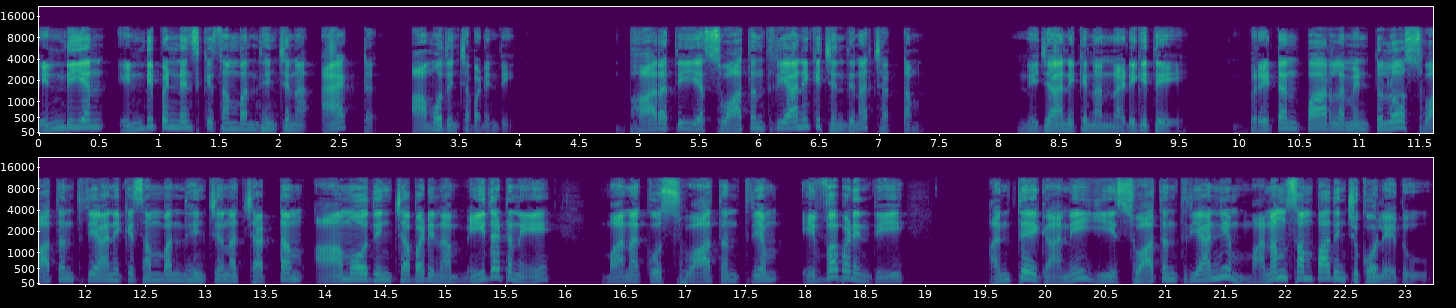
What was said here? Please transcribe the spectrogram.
ఇండియన్ ఇండిపెండెన్స్కి సంబంధించిన యాక్ట్ ఆమోదించబడింది. భారతీయ స్వాతంత్ర్యానికి చెందిన చట్టం. నిజానికి నన్నడిగితే బ్రిటన్ పార్లమెంటులో స్వాతంత్ర్యానికి సంబంధించిన చట్టం ఆమోదించబడిన మీదటనే మనకు స్వాతంత్ర్యం ఇవ్వబడింది అంతేగాని ఈ స్వాతంత్ర్యాన్ని మనం సంపాదించుకోలేదు.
